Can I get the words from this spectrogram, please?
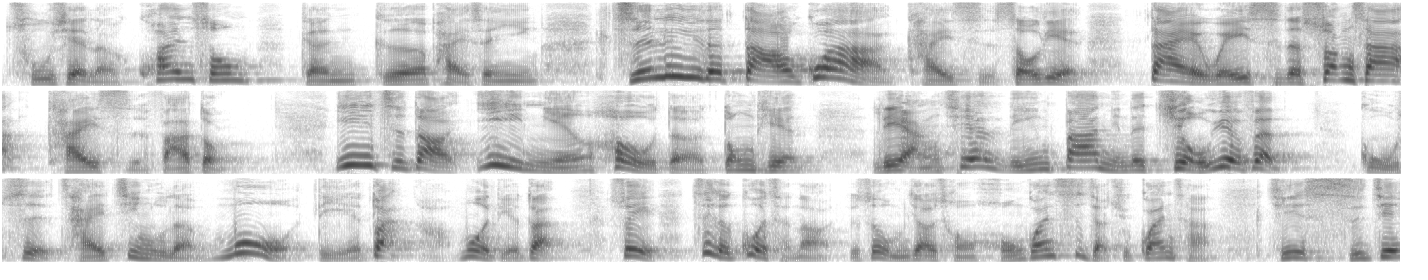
出现了宽松跟鸽派声音，直利率的倒挂开始收敛，戴维斯的双杀开始发动，一直到一年后的冬天。两千零八年的九月份，股市才进入了末跌段啊，末跌段。所以这个过程啊，有时候我们就要从宏观视角去观察。其实时间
